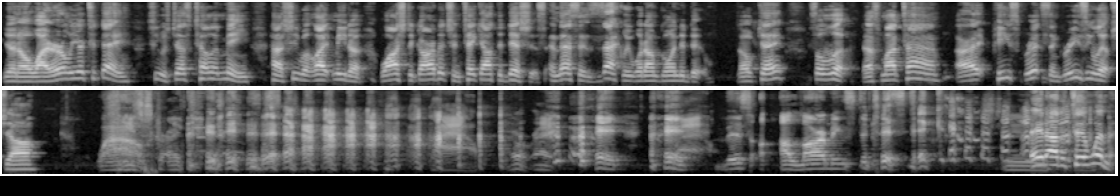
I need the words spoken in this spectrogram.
You know, why earlier today, she was just telling me how she would like me to wash the garbage and take out the dishes. And that's exactly what I'm going to do. Okay? So, look, that's my time. All right. Peace, grits, and greasy lips, y'all. Wow. Jesus Christ. wow. All right. Hey, hey, this alarming statistic. Eight out of 10 women,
